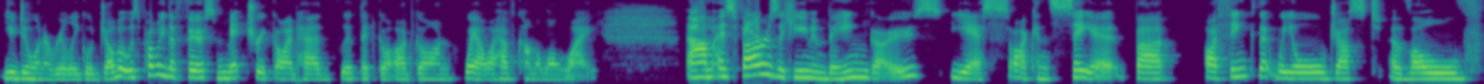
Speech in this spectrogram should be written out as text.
you're doing a really good job. It was probably the first metric I'd had that, I'd gone, wow, I have come a long way. Um, as far as the human being goes, yes, I can see it, but I think that we all just evolve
